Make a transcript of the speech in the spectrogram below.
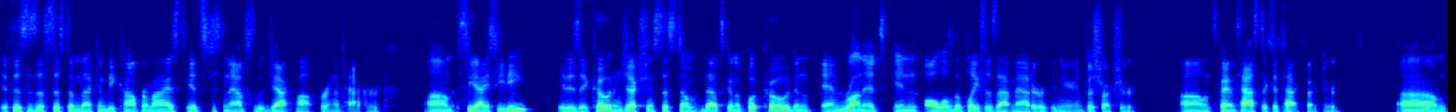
if this is a system that can be compromised, it's just an absolute jackpot for an attacker. Um, CI/CD, it is a code injection system that's going to put code and, and run it in all of the places that matter in your infrastructure. Um, fantastic attack vector um,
